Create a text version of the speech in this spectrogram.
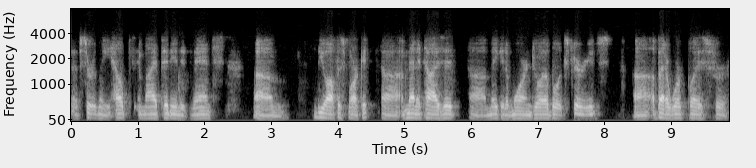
have certainly helped, in my opinion, advance um, the office market, uh, amenitize it, uh, make it a more enjoyable experience uh, a better workplace for,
